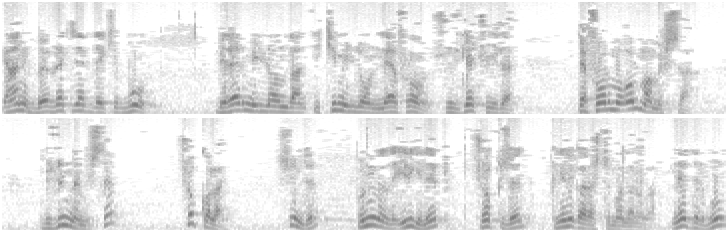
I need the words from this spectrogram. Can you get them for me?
Yani böbreklerdeki bu birer milyondan iki milyon nefron, süzgeç hücre deforme olmamışsa, büzülmemişse çok kolay. Şimdi bununla da ilgili çok güzel klinik araştırmaları var. Nedir bu?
